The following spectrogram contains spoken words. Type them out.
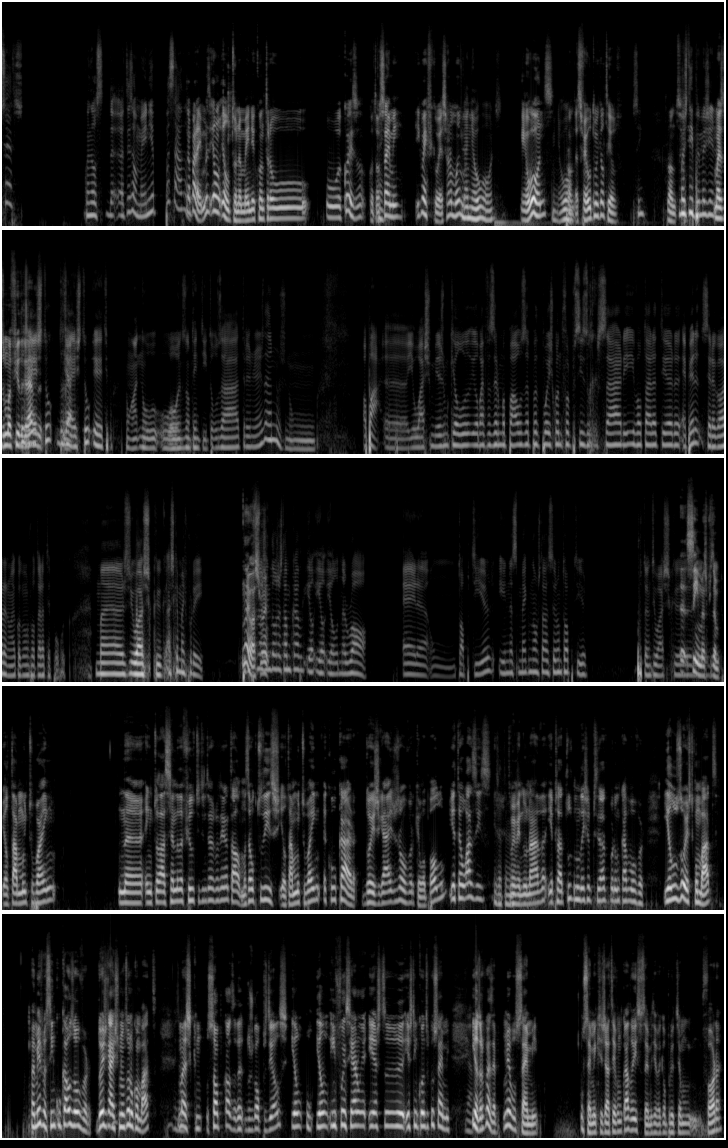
Quando ele, atenção, Mania passada. Não, peraí, mas ele, ele lutou na Mania contra o. O a coisa, contra o Quem? Semi. E como é que ficou esse? Já não me lembro. Ganhou o Owens. Ganhou o Owens. Ganhou o Pronto, essa foi a última que ele teve. Sim. Pronto. Mas tipo, imagina. Mas de uma feud de grande. resto, de Yeah. resto é, tipo, não há, no, o Owens não tem títulos há 3 milhões de anos. Não... Opa, eh, eu acho mesmo que ele, ele vai fazer uma pausa para depois, quando for preciso, regressar e voltar a ter. É pena ser agora, não é? Quando vamos voltar a ter público. Mas eu acho que acho que é mais por aí. Não, eu acho bem. dele já está um bocado. Ele, ele, ele na Raw era um top tier e na Smack não está a ser um top tier. Portanto, eu acho que. Uh, Sim, mas por exemplo, ele está muito bem na, em toda a cena da feud do título intercontinental. Mas é o que tu dizes, ele está muito bem a colocar dois gajos over, que é o Apollo e até o Aziz. Exatamente. Também vem do nada e apesar de tudo não deixa de precisar de pôr um bocado over. E ele usou este combate para mesmo assim colocar os over. Dois gajos que não estão no combate, Exato. mas que só por causa dos golpes deles, ele, ele influenciaram este, este encontro com o Sammy. Yeah. E outra coisa, mesmo o Sammy, o Sammy que já teve um bocado isso, o Sammy teve aquele período de tempo fora,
